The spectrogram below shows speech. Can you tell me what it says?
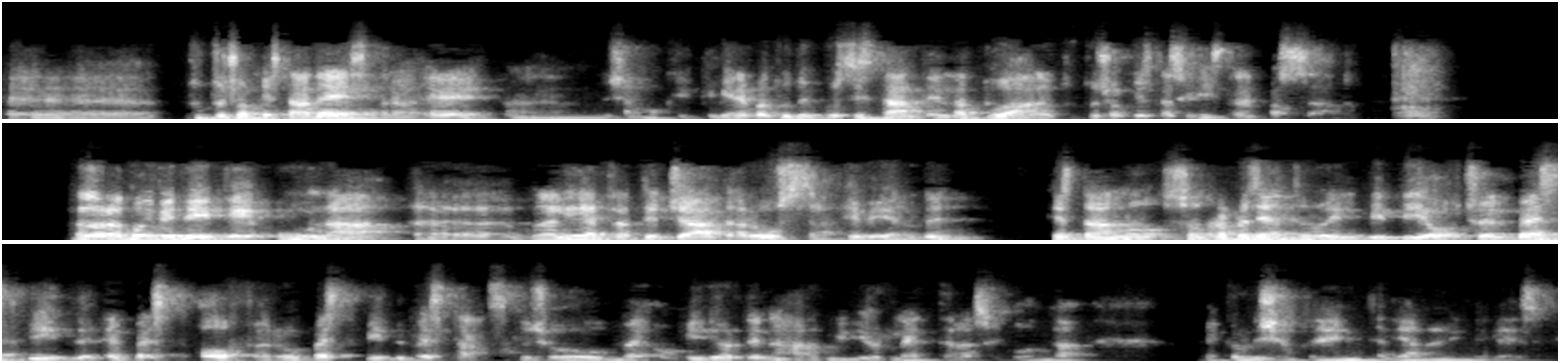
eh, tutto ciò che sta a destra è, eh, diciamo che, che, viene battuto in questo istante è l'attuale, tutto ciò che sta a sinistra è il passato. Allora voi vedete una, eh, una linea tratteggiata rossa e verde che stanno, sono, rappresentano il BBO, cioè il best bid e best offer, o best bid e best ask, cioè o, miglior denaro, miglior lettera, a seconda che lo diciamo in italiano e in inglese.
